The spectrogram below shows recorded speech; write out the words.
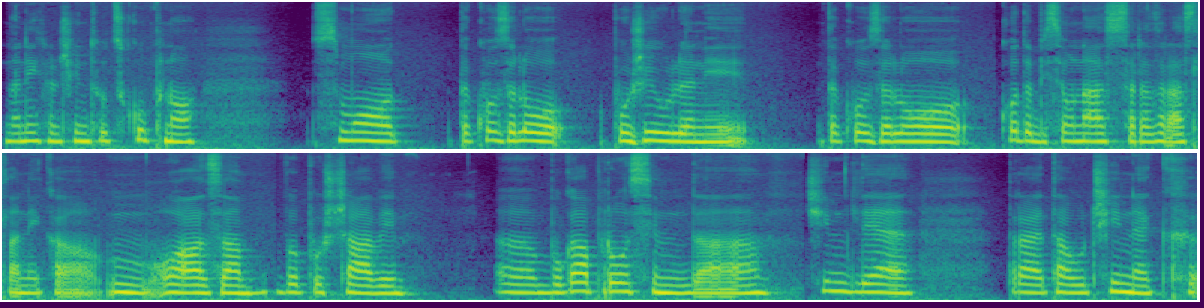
na nek način tudi skupno, smo tako zelo poživljeni, tako zelo, kot da bi se v nas razrasla neka mm, oaza v puščavi. Eh, Boga prosim, da čim dlje traja ta učinek eh,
